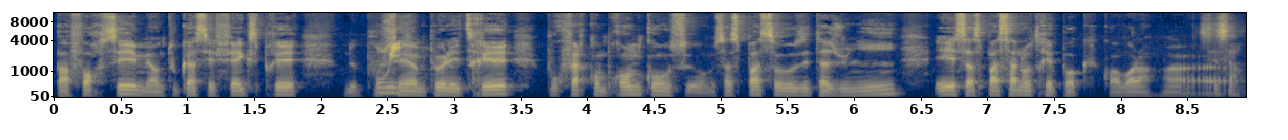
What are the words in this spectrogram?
pas forcé, mais en tout cas c'est fait exprès de pousser un peu les traits pour faire comprendre que ça se passe aux États-Unis et ça se passe à notre époque. Quoi, voilà. Euh, c'est ça.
